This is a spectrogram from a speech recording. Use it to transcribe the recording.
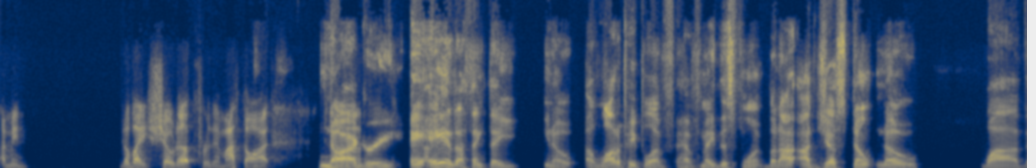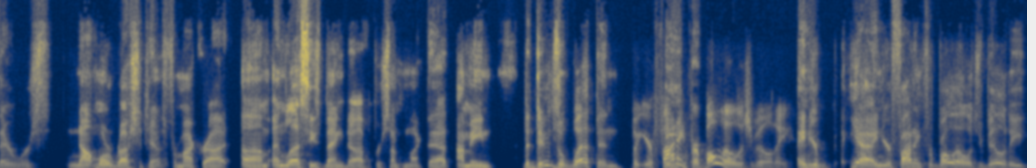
I mean, nobody showed up for them. I thought. No, I Uh, agree. And, I mean- and I think they, you know, a lot of people have have made this point, but I, I just don't know why there was not more rush attempts for Mike Wright, um, unless he's banged up or something like that. I mean, the dude's a weapon, But you're fighting for bowl eligibility. and you're yeah, and you're fighting for bowl eligibility.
